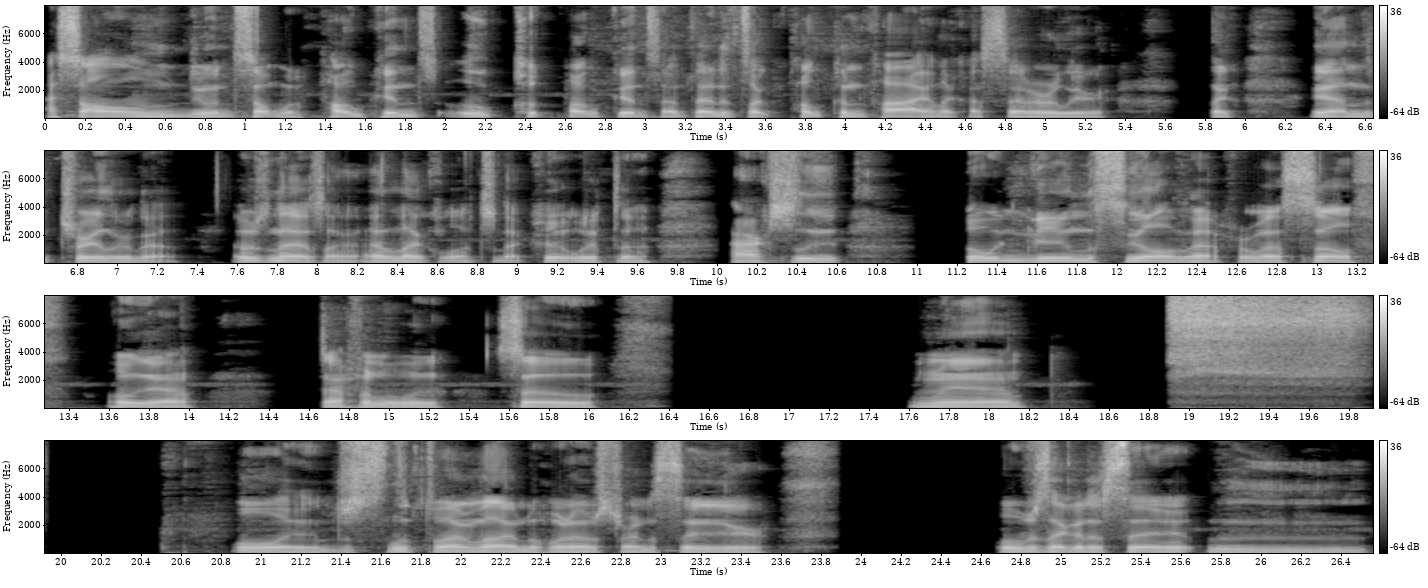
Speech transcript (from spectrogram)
I saw them doing something with pumpkins. Ooh, cooked pumpkins. I bet it's like pumpkin pie, like I said earlier. Like, yeah, in the trailer, that that was nice. I, I like watching that. Can't wait to actually go and game to see all that for myself. Oh yeah, definitely. So, man, boy, it just slipped my mind of what I was trying to say here. What was I gonna say? Ooh.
